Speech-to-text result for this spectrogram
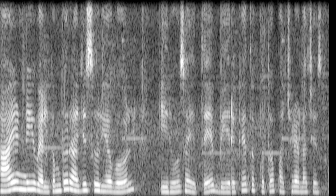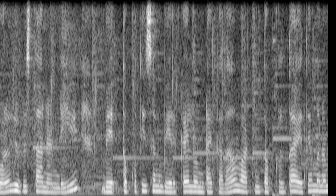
హాయ్ అండి వెల్కమ్ టు రాజసూర్య వరల్డ్. ఈరోజు అయితే బీరకాయ తొక్కుతో పచ్చడి ఎలా చేసుకోవాలో చూపిస్తానండి. బే తొక్కు తీసిన బీరకాయలు ఉంటాయి కదా వాటిని తొక్కులతో అయితే మనం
